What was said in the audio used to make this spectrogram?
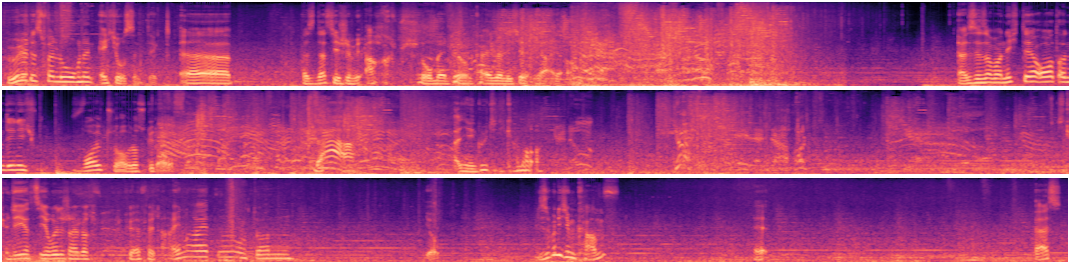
Höhle des verlorenen Echos entdeckt. Äh, was ist das hier schon? Ach, Momente und kaiserliche. Ja, ja. Das ist aber nicht der Ort, an den ich wollte, aber das geht auch. Da! Meine Güte, die Kamera. Ich könnte jetzt theoretisch einfach querfeld einreiten und dann... Wieso bin ich im Kampf? Äh. Was?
